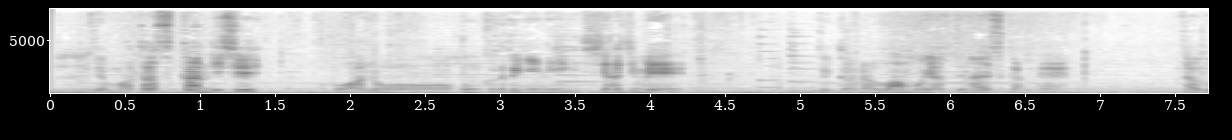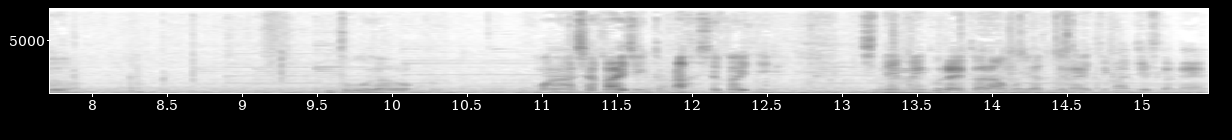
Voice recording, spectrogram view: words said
うんでもまあタス管理しあのー、本格的にし始めてから1もやってないですかね。多分。どうだろう。まあ社会人かな。社会人1年目ぐらいからもうやってないって感じですかね。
